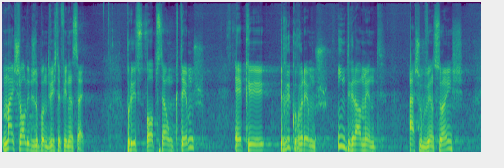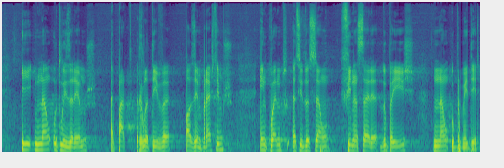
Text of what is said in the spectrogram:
mais sólidos do ponto de vista financeiro. Por isso, a opção que temos é que recorreremos integralmente às subvenções e não utilizaremos a parte relativa aos empréstimos, enquanto a situação financeira do país não o permitir.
